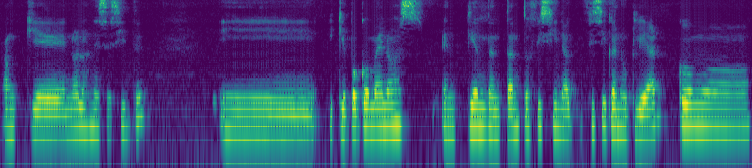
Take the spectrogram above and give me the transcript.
aunque no los necesite, y, que poco menos entiendan tanto física, física nuclear como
